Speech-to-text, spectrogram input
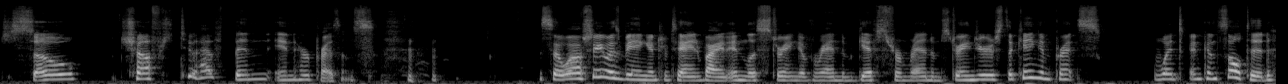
Just so chuffed to have been in her presence. So while she was being entertained by an endless string of random gifts from random strangers, the king and prince went and consulted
